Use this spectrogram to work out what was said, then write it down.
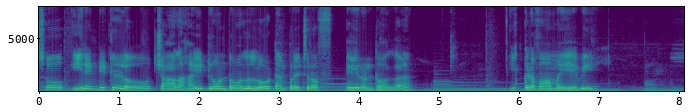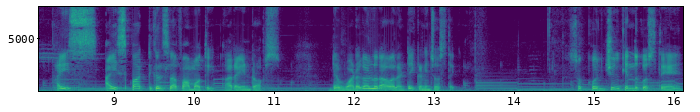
సో ఈ రెండిట్లో చాలా హైట్గా ఉండటం వల్ల లో టెంపరేచర్ ఆఫ్ ఎయిర్ ఉండటం వల్ల ఇక్కడ ఫామ్ అయ్యేవి ఐస్ ఐస్ పార్టికల్స్లా ఫామ్ అవుతాయి ఆ రెయిన్ డ్రాప్స్ అంటే వడగళ్ళు రావాలంటే ఇక్కడి నుంచి వస్తాయి. సో కొంచెం కిందకు వస్తే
